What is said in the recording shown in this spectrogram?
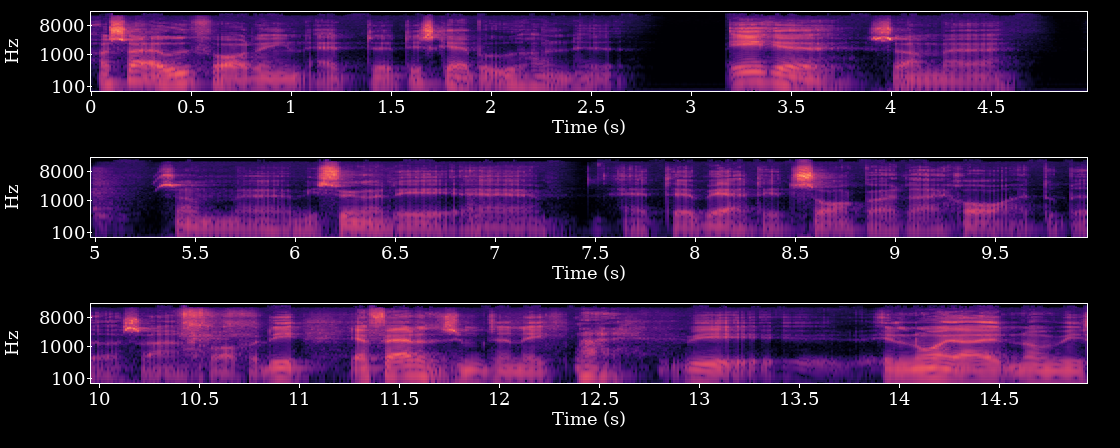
og så er udfordringen, at det skaber udholdenhed. Ikke som, som vi synger det af at uh, hvert et sår gør dig hård, at du bedre sejren for. Fordi jeg fatter det simpelthen ikke. Nej. Vi, Eleanor og jeg, når vi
